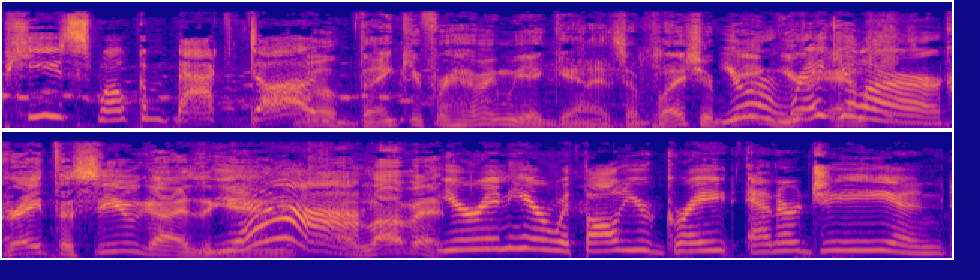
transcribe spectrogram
peace. Welcome back, Doug. Well, thank you for having me again. It's a pleasure You're being a here. and regular. it's great to see you guys again. Yeah, I love it. You're in here with all your great energy and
